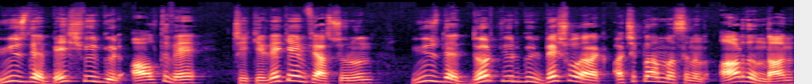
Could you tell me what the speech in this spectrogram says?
%5,6 ve çekirdek enflasyonun %4,5 olarak açıklanmasının ardından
